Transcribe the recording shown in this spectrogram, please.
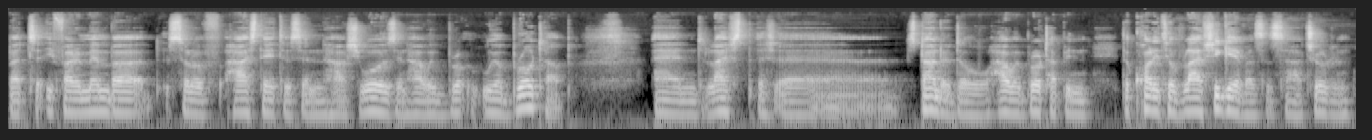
But if I remember sort of her status and how she was and how we, bro- we were brought up and life uh, standard or how we brought up in the quality of life she gave us as her children,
